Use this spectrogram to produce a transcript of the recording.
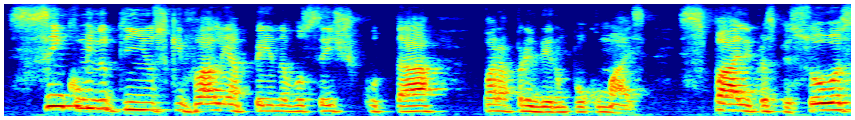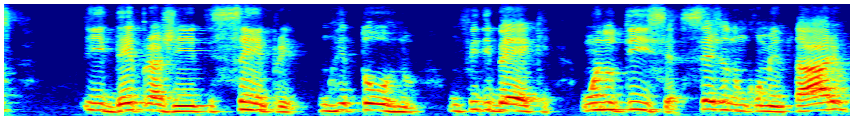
cinco minutinhos que valem a pena você escutar para aprender um pouco mais. Espalhe para as pessoas e dê para a gente sempre um retorno, um feedback, uma notícia, seja num comentário,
